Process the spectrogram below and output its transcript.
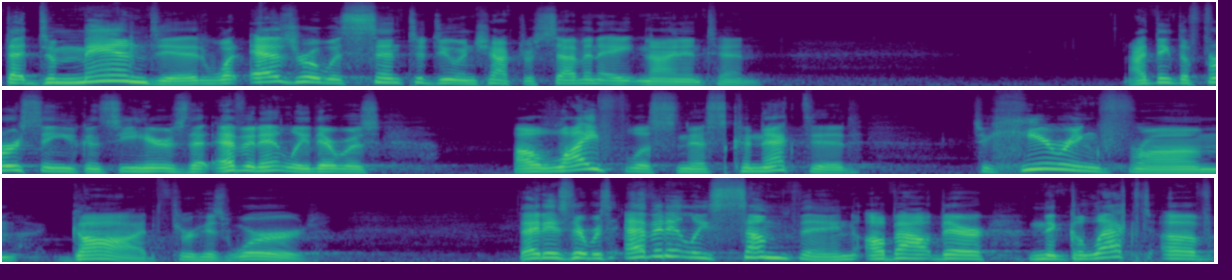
that demanded what Ezra was sent to do in chapter 7, 8, 9, and 10. I think the first thing you can see here is that evidently there was a lifelessness connected to hearing from God through His Word. That is, there was evidently something about their neglect of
